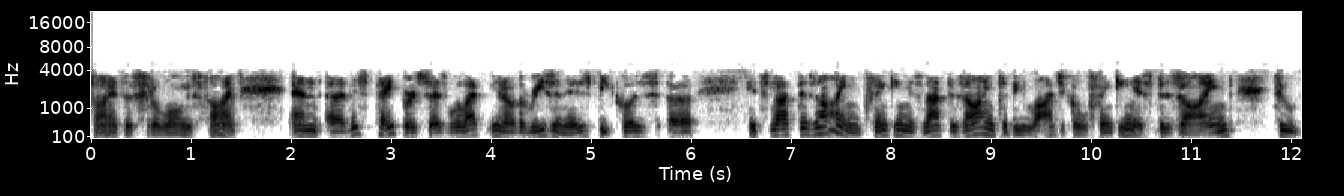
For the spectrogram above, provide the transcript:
scientists for the longest time. And uh, this paper says, well, that you know, the reason is because uh, it's not designed. Thinking is not designed to be logical. Thinking is designed to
